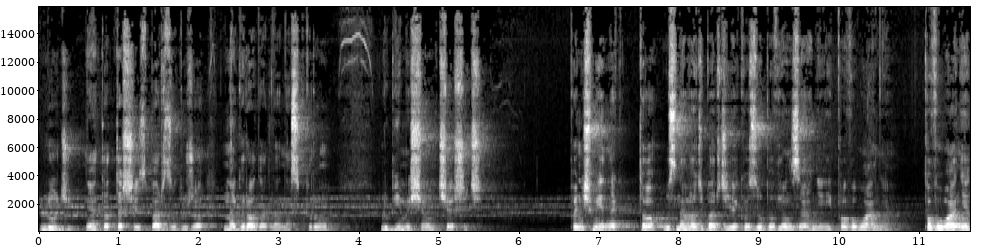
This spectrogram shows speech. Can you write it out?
ludzi. Nie? To też jest bardzo duża nagroda dla nas, którą lubimy się cieszyć. Powinniśmy jednak to uznawać bardziej jako zobowiązanie i powołanie. Powołanie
